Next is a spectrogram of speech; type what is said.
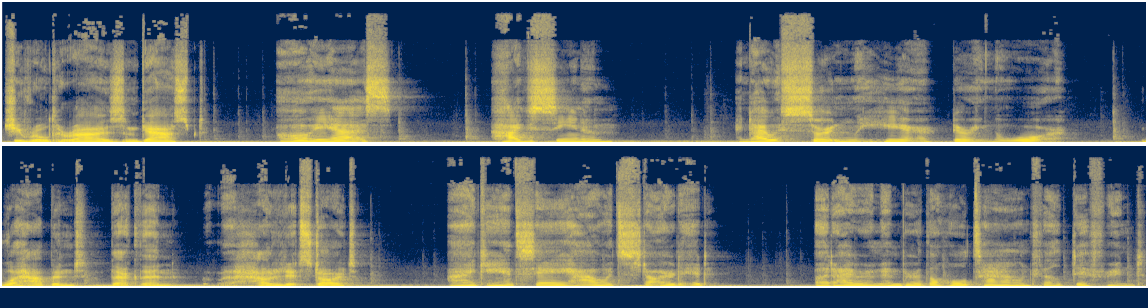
She rolled her eyes and gasped. Oh, yes. I've seen him. And I was certainly here during the war. What happened back then? How did it start? I can't say how it started, but I remember the whole town felt different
